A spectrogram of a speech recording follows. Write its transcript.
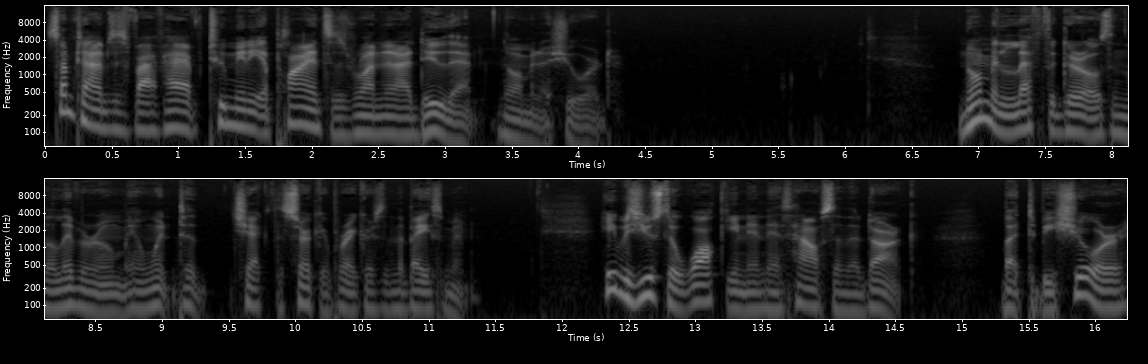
Sometimes if I have too many appliances running, I do that, Norman assured. Norman left the girls in the living room and went to check the circuit breakers in the basement. He was used to walking in his house in the dark, but to be sure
